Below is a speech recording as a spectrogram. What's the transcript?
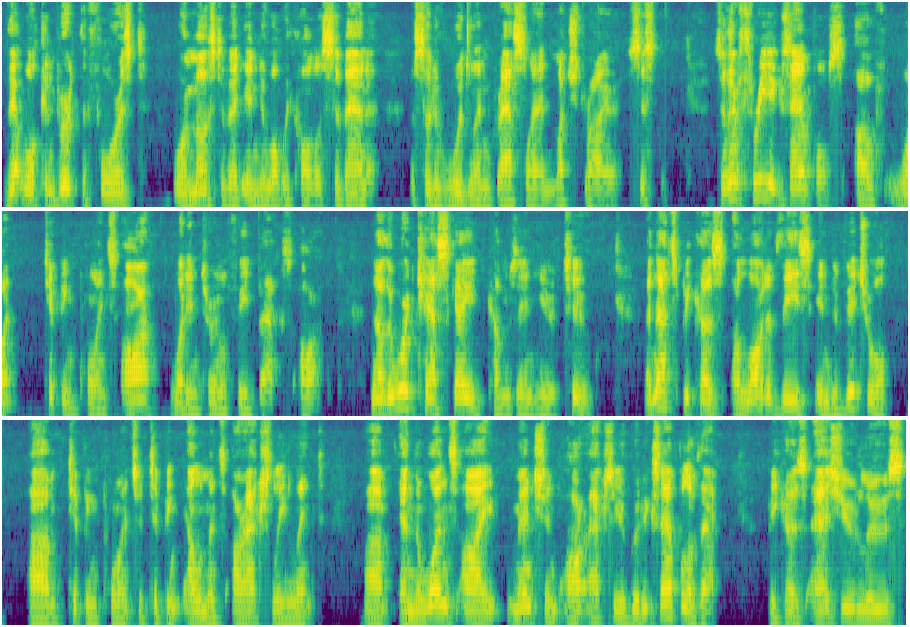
that will convert the forest or most of it into what we call a savanna, a sort of woodland, grassland, much drier system. So there are three examples of what tipping points are, what internal feedbacks are. Now, the word cascade comes in here too. And that's because a lot of these individual um, tipping points or tipping elements are actually linked. Um, and the ones I mentioned are actually a good example of that. Because as you lose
